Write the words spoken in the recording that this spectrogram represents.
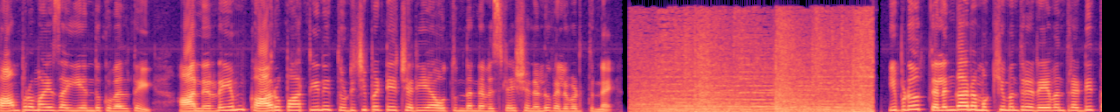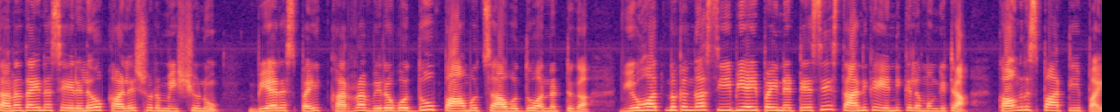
కాంప్రమైజ్ అయ్యేందుకు వెళ్తే ఆ నిర్ణయం కారు పార్టీని తుడిచిపెట్టే చర్య అవుతుందన్న విశ్లేషణలు వెలువడుతున్నాయి. ఇప్పుడు తెలంగాణ ముఖ్యమంత్రి రేవంత్ రెడ్డి తనదైన శైలిలో కాళేశ్వరం ఇష్యూను బీఆర్ఎస్పై కర్ర విరగొద్దు పాము చావొద్దు అన్నట్టుగా వ్యూహాత్మకంగా సీబీఐపై నెట్టేసి స్థానిక ఎన్నికల ముంగిట కాంగ్రెస్ పార్టీ పై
